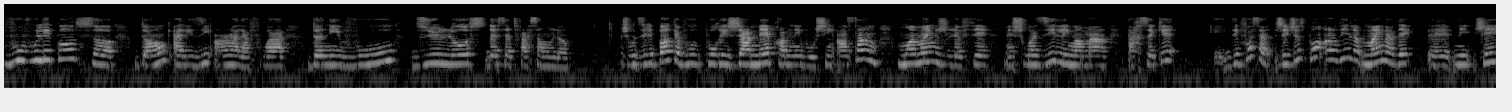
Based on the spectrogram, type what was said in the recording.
Vous voulez pas ça. Donc, allez-y un à la fois. Donnez-vous du lousse de cette façon-là. Je vous dirai pas que vous pourrez jamais promener vos chiens ensemble. Moi-même, je le fais, mais choisis les moments parce que des fois, ça, j'ai juste pas envie, là, même avec euh, mes chiens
